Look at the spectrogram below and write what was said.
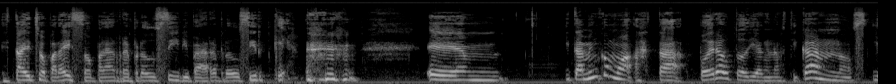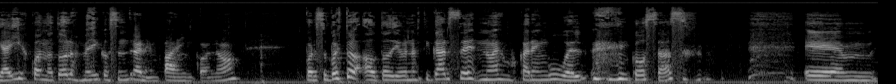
está hecho para eso, para reproducir y para reproducir qué. eh, y también como hasta poder autodiagnosticarnos. Y ahí es cuando todos los médicos entran en pánico, ¿no? Por supuesto, autodiagnosticarse no es buscar en Google cosas. Em,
